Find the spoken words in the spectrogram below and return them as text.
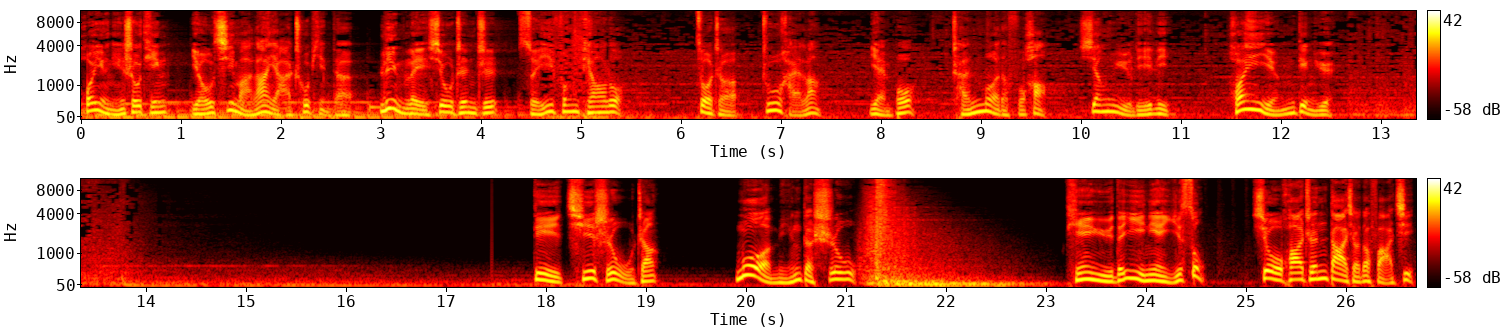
欢迎您收听由喜马拉雅出品的《另类修真之随风飘落》，作者朱海浪，演播沉默的符号、相遇离离。欢迎订阅。第七十五章：莫名的失误。天宇的意念一送，绣花针大小的法器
